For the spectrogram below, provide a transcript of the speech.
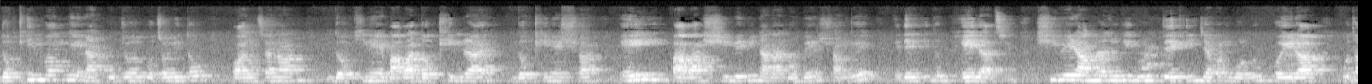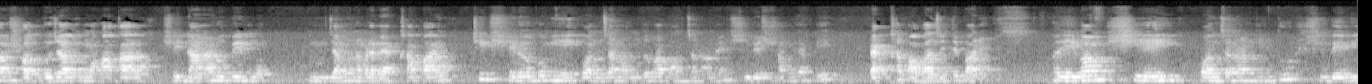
দক্ষিণবঙ্গে এনার পুজো প্রচলিত। পঞ্চানন, দক্ষিণে বাবা দক্ষিণ রায়, দক্ষিণেশ্বর, এই বাবা শিবেরই নানা রূপের সঙ্গে এদের কিন্তু ভেদ আছে। শিবের আমরা যদি রূপ দেখি, যেমন বটুক ভৈরব, কোথাও সদ্যজাত মহাকাল, সেই নানা রূপের মধ্যে যেমন আমরা ব্যাখ্যা পাই, ঠিক সেরকমই এই পঞ্চানন্দ বা পঞ্চাননের শিবের সঙ্গে একটি ব্যাখ্যা পাওয়া যেতে পারে। এবং সেই পঞ্চানন কিন্তু দেবী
